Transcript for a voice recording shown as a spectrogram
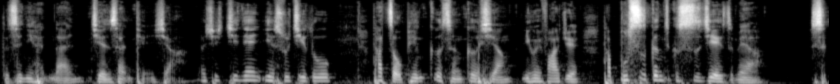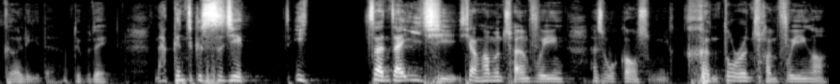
但是你很难兼善天下。而且今天耶稣基督他走遍各城各乡，你会发觉他不是跟这个世界怎么样是隔离的，对不对？那跟这个世界一。站在一起向他们传福音，但是我告诉你，很多人传福音啊，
